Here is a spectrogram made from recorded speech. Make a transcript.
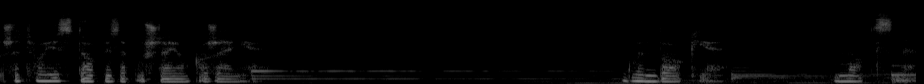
że Twoje stopy zapuszczają korzenie. Głębokie, mocne,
